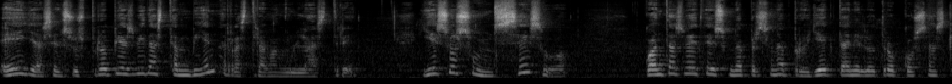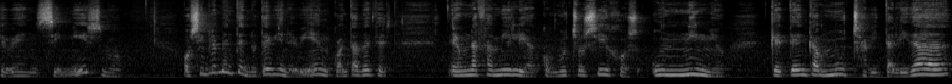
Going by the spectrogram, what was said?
ellas en sus propias vidas también arrastraban un lastre y eso es un sesgo. ¿Cuántas veces una persona proyecta en el otro cosas que ve en sí mismo? O simplemente no te viene bien. ¿Cuántas veces en una familia con muchos hijos, un niño que tenga mucha vitalidad,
